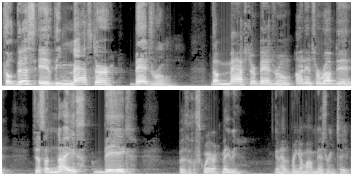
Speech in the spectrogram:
So this is the master bedroom. The master bedroom, uninterrupted. Just a nice, big, what is this, a square, maybe? Gonna have to bring out my measuring tape.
